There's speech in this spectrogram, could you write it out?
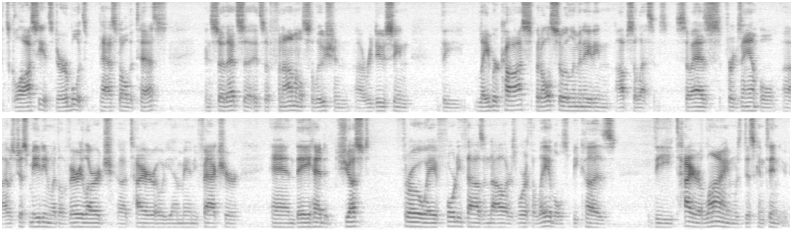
it's glossy, it's durable, it's passed all the tests, and so that's a, it's a phenomenal solution, uh, reducing the labor costs, but also eliminating obsolescence. So, as for example, uh, I was just meeting with a very large uh, tire OEM manufacturer, and they had to just throw away forty thousand dollars worth of labels because the tire line was discontinued.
